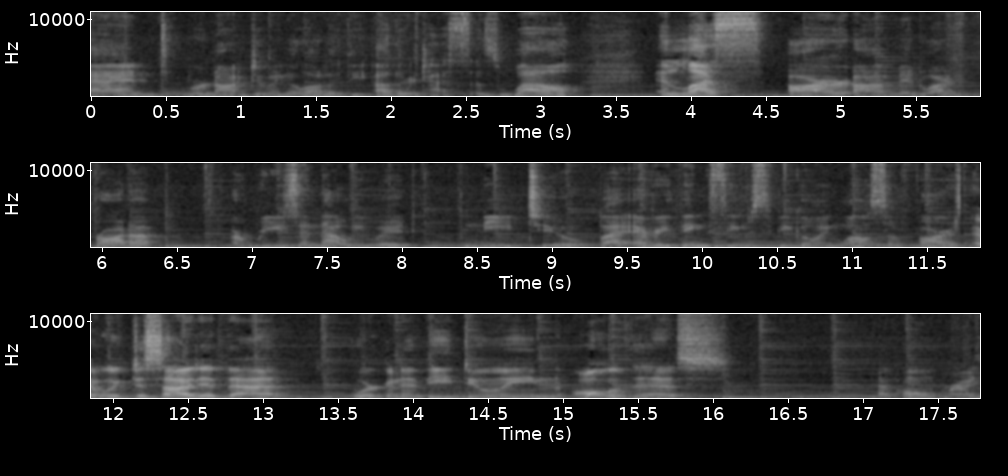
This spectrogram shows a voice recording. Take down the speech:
and we're not doing a lot of the other tests as well, unless our um, midwife brought up a reason that we would need to. But everything seems to be going well so far. And we've decided that we're gonna be doing all of this at home, right?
